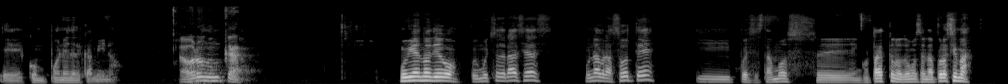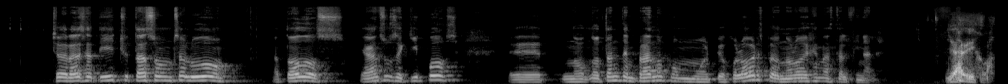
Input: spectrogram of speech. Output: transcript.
eh, componen el camino. Ahora o nunca. Muy bien, don Diego. Pues muchas gracias. Un abrazote y pues estamos eh, en contacto. Nos vemos en la próxima. Muchas gracias a ti, Chutazo. Un saludo a todos. Hagan sus equipos. Eh, no, no, tan temprano como el Piojo Lovers, pero no lo dejen hasta el final. Ya dijo.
